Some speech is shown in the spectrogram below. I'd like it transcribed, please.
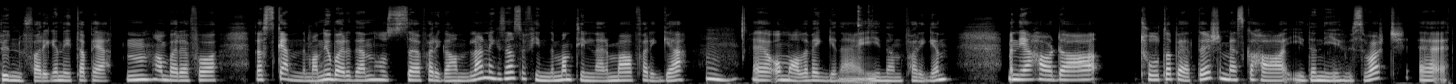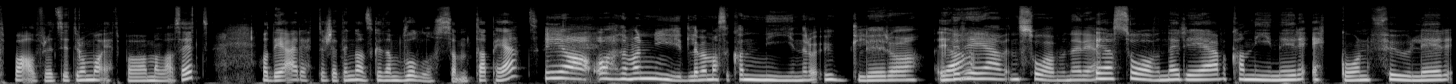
bunnfargen i tapeten og bare få Da skanner man jo bare den hos eh, fargehandleren, ikke sant, så finner man tilnærma farge Mm. eh, og maler veggene i den fargen. Men jeg har da to tapeter som jeg skal ha i det nye huset vårt. eh, Ett på Alfred sitt rom og ett på Malla sitt. Og det er rett og slett en ganske sånn voldsom tapet. Ja, å, den var nydelig med masse kaniner og ugler og Ja. rev. En sovende rev. Ja, sovende rev, kaniner, ekorn, fugler,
